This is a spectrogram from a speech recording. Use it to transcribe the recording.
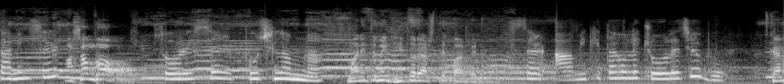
কামিং স্যার অসম্ভব। সরি স্যার বুঝলাম না। মানে তুমি ভিতরে আসতে পারবে না। স্যার আমি কি তাহলে চলে যাব? কেন?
